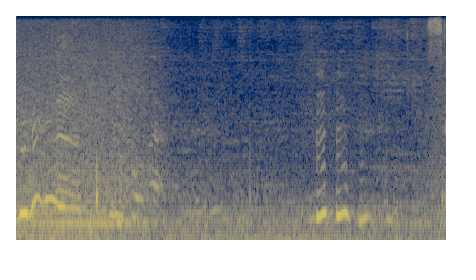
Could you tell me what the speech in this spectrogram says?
so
